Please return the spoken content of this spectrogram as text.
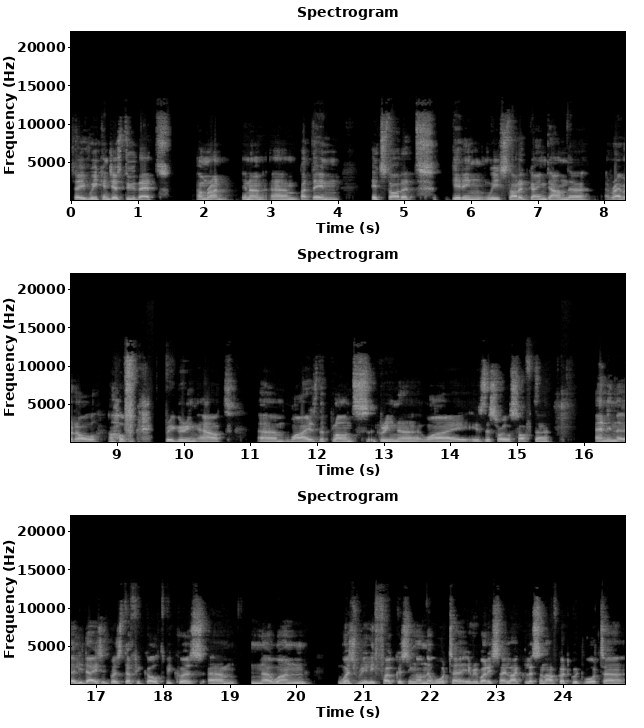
So if we can just do that, home run, you know. Um, but then it started getting. We started going down the rabbit hole of figuring out um, why is the plants greener? Why is the soil softer? And in the early days, it was difficult because um, no one was really focusing on the water. Everybody say like, listen, I've got good water.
